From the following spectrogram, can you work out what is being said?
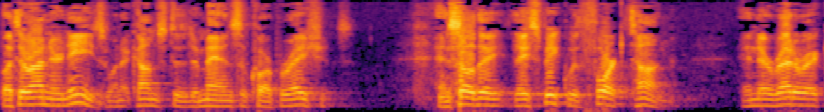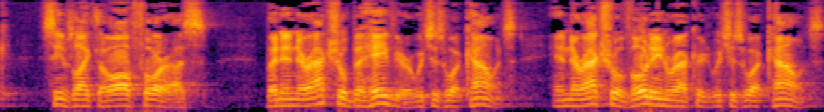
but they're on their knees when it comes to the demands of corporations. And so they, they speak with forked tongue. In their rhetoric, seems like they're all for us, but in their actual behavior, which is what counts, in their actual voting record, which is what counts,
